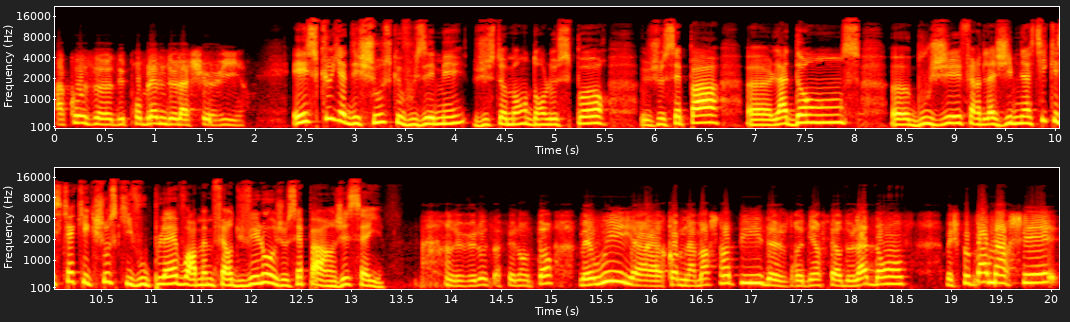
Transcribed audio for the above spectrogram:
à cause euh, des problèmes de la cheville. Est-ce qu'il y a des choses que vous aimez justement dans le sport? Je sais pas, euh, la danse, euh, bouger, faire de la gymnastique. Est-ce qu'il y a quelque chose qui vous plaît, voire même faire du vélo? Je sais pas, hein, j'essaye. Le vélo, ça fait longtemps. Mais oui, il y a comme la marche rapide, je voudrais bien faire de la danse. Mais je peux pas marcher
